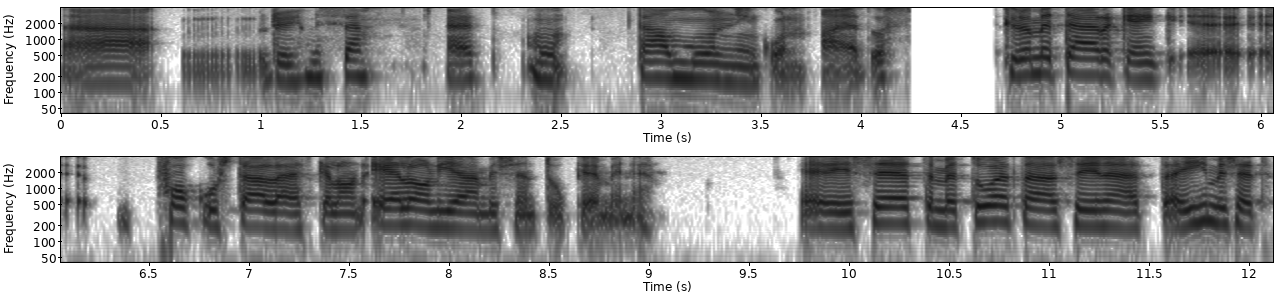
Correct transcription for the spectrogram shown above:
ää, ryhmissä. Tämä on mun niin kuin, ajatus kyllä me tärkein eh, fokus tällä hetkellä on elon jäämisen tukeminen. Eli se, että me tuetaan siinä, että ihmiset,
